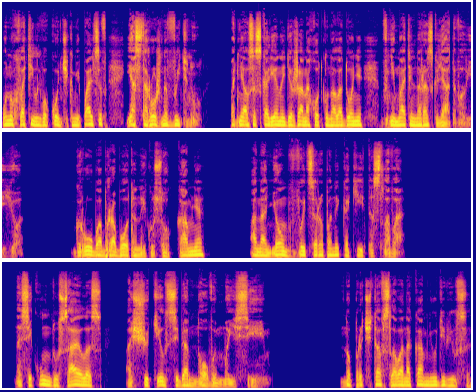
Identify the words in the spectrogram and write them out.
Он ухватил его кончиками пальцев и осторожно вытянул поднялся с колена, держа находку на ладони, внимательно разглядывал ее. Грубо обработанный кусок камня, а на нем выцарапаны какие-то слова. На секунду Сайлос ощутил себя новым Моисеем. Но, прочитав слова на камне, удивился.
